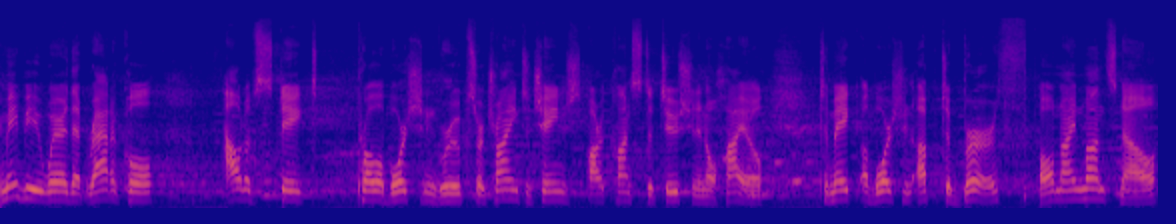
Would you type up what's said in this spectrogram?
You may be aware that radical, out of state pro abortion groups are trying to change our Constitution in Ohio to make abortion up to birth, all nine months now,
